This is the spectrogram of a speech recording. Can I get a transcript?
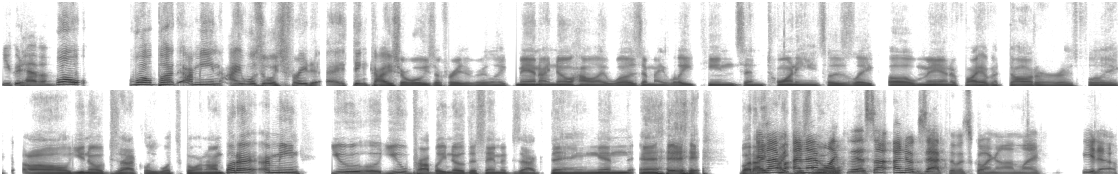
You could have them. well well, but I mean, I was always afraid. I think guys are always afraid of it. Like, man, I know how I was in my late teens and twenties. So it's like, oh man, if I have a daughter, it's like, oh, you know exactly what's going on. But I I mean, you you probably know the same exact thing, and, and, but I and I'm I just and I'm know, like this. I, I know exactly what's going on. Like you know,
